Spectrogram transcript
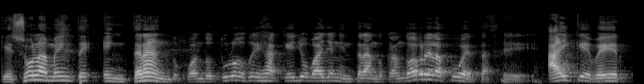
que solamente entrando, cuando tú los dejas que ellos vayan entrando, cuando abre la puerta, hay que ver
